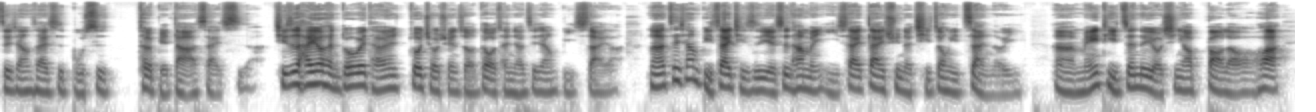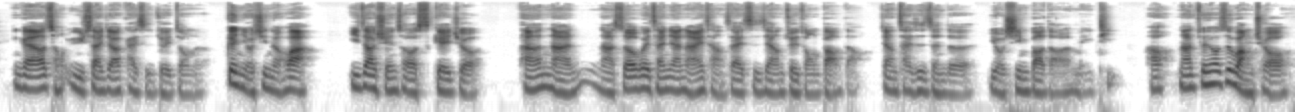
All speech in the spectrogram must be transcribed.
这项赛事不是特别大的赛事啊。其实还有很多位台湾桌球选手都有参加这项比赛啊。那这项比赛其实也是他们以赛代训的其中一站而已。啊，媒体真的有心要报道的话，应该要从预赛就要开始追踪了。更有幸的话，依照选手的 schedule，他哪哪时候会参加哪一场赛事，这样追踪报道，这样才是真的有心报道的媒体。好，那最后是网球。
